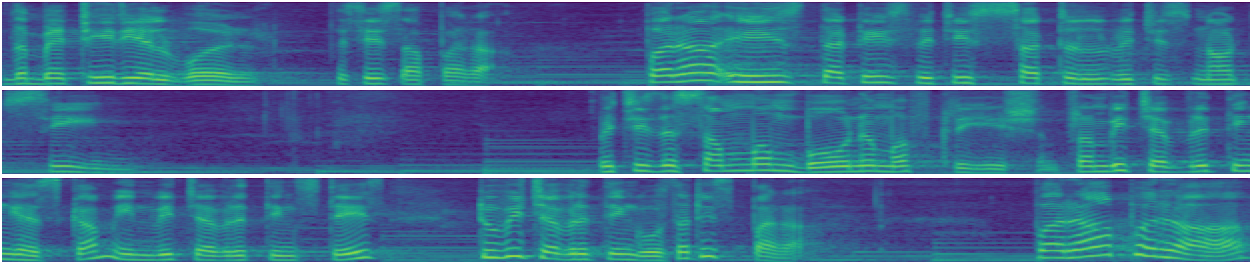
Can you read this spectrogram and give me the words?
The material world. This is apara. Para is that is which is subtle, which is not seen. Which is the summum bonum of creation, from which everything has come, in which everything stays, to which everything goes. That is para. Parapara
